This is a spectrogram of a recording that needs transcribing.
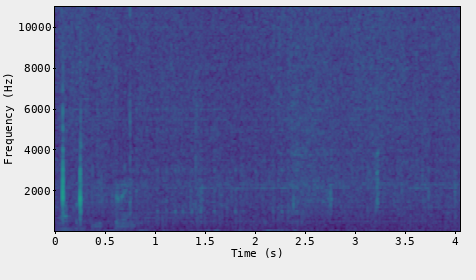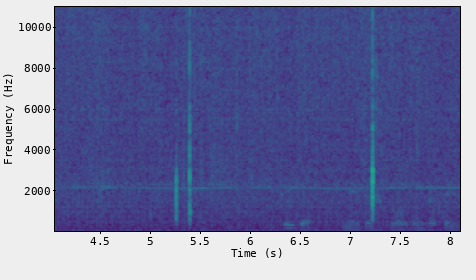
यहाँ पर क्लिक करेंगे। ठीक है हैं।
